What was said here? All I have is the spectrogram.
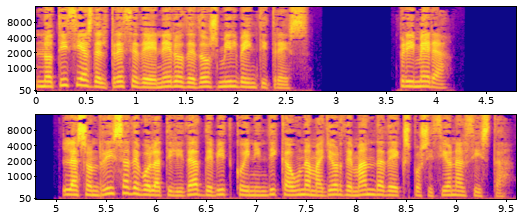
Noticias del 13 de enero de 2023. Primera. La sonrisa de volatilidad de Bitcoin indica una mayor demanda de exposición alcista.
